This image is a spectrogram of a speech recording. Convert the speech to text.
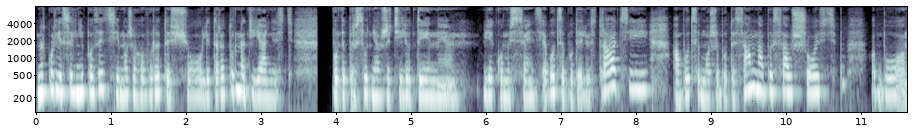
Меркурій в сильній позиції може говорити, що літературна діяльність буде присутня в житті людини в якомусь сенсі. Або це буде ілюстрації, або це може бути сам написав щось, або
